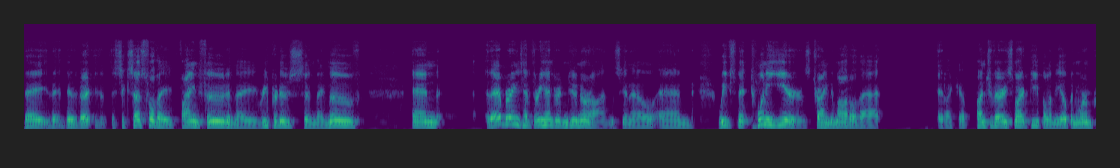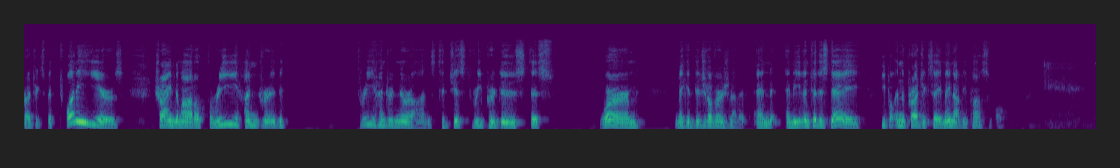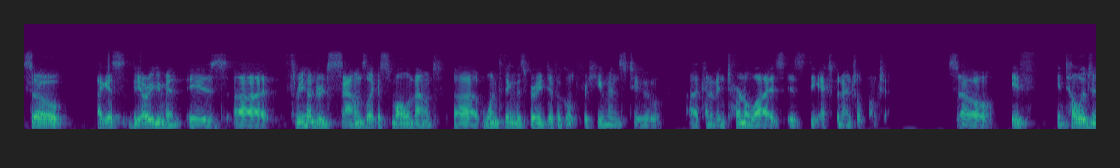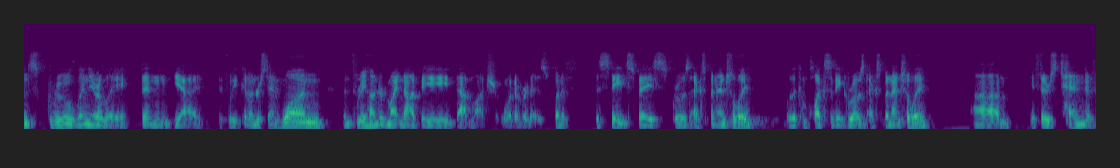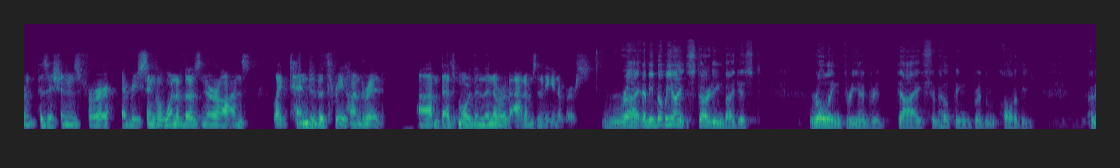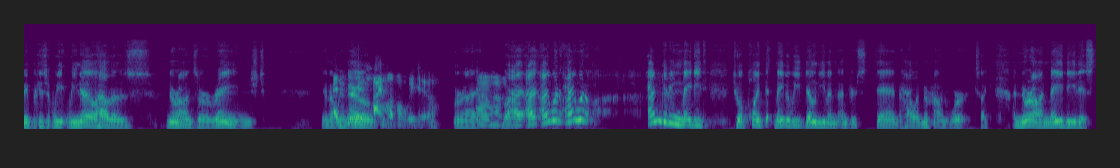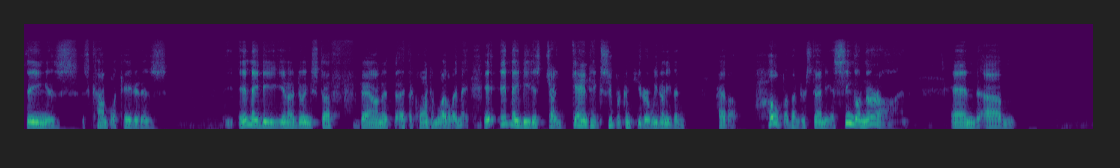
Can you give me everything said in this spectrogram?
they, they they're very they're successful. They find food and they reproduce and they move, and their brains have 302 neurons. You know, and we've spent 20 years trying to model that like a bunch of very smart people in the open worm projects, but 20 years trying to model 300 300 neurons to just reproduce this worm, make a digital version of it. And, and even to this day, people in the project say it may not be possible. So I guess the argument is uh, 300 sounds like a small amount. Uh, one thing that's very difficult for humans to uh, kind of internalize is the exponential function. So if intelligence grew linearly, then yeah, if we could understand one, then 300 might not be that much or whatever it is. But if the state space grows exponentially or the complexity grows exponentially, um, if there's 10 different positions for every single one of those neurons, like 10 to the 300, um, that's more than the number of atoms in the universe. Right. I mean, but we aren't starting by just rolling 300 dice and hoping for them all to be. I mean, because we, we know how those neurons are arranged you know, at a very know, high level, we do. Right. Um, well, I, I would, I would, I'm getting maybe to a point that maybe we don't even understand how a neuron works. Like a neuron may be this thing as as complicated as it may be, you know, doing stuff down at the, at the quantum level. It may it, it may be this gigantic supercomputer we don't even have a hope of understanding a single neuron. And um,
